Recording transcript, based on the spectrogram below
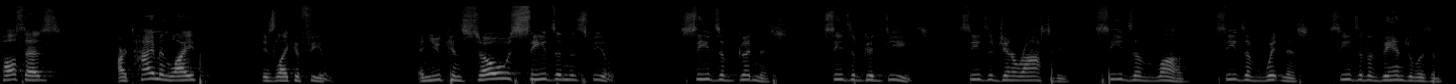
Paul says, Our time in life is like a field, and you can sow seeds in this field seeds of goodness, seeds of good deeds, seeds of generosity, seeds of love, seeds of witness, seeds of evangelism,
